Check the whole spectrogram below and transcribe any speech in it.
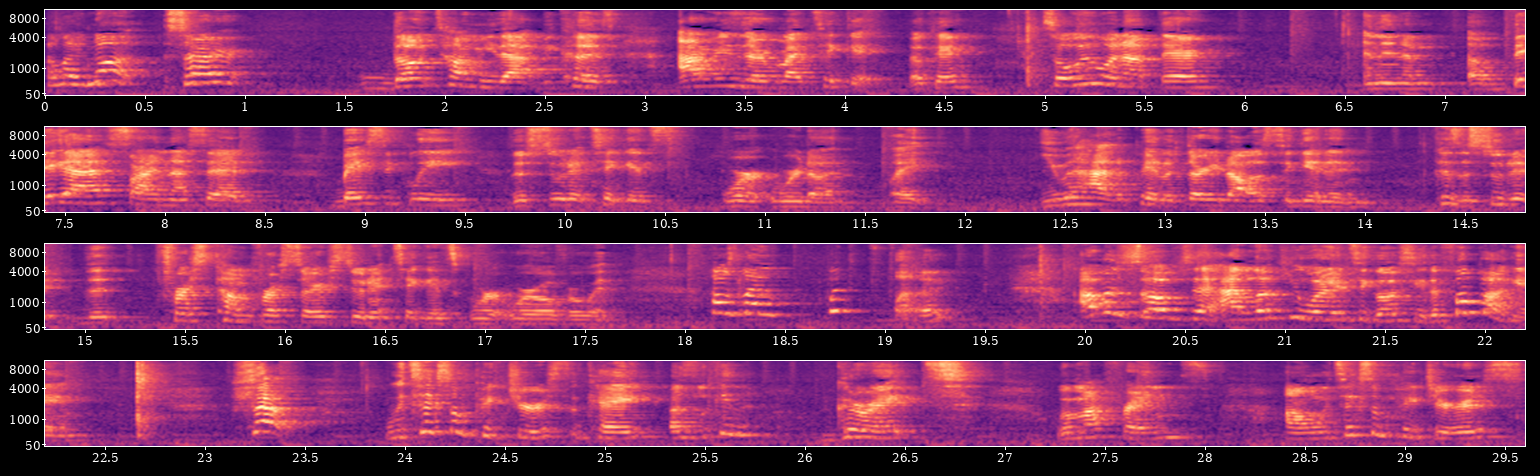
I'm like, "No, sir, don't tell me that because I reserved my ticket." Okay. So we went up there, and then a, a big ass sign that said, basically, the student tickets were were done. Like, you had to pay the thirty dollars to get in because the student, the first come first serve student tickets were, were over with. I was like, what the fuck? I was so upset. I lucky wanted to go see the football game. So we took some pictures. Okay, I was looking great with my friends. Um, we took some pictures.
